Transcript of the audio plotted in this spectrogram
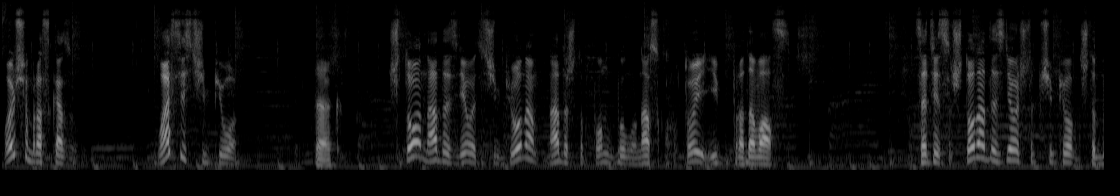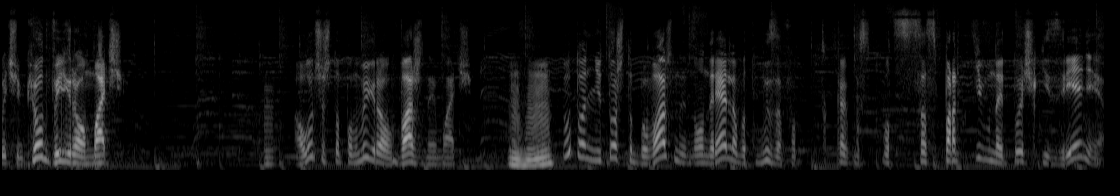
В общем, рассказываю. У вас есть чемпион. Так. Что надо сделать с чемпионом? Надо, чтобы он был у нас крутой и продавался. Соответственно, что надо сделать, чтобы чемпион? Чтобы чемпион выиграл матчи. А лучше, чтобы он выиграл важные матчи. Угу. Тут он не то чтобы важный, но он реально вот вызов, вот, как бы вот со спортивной точки зрения,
